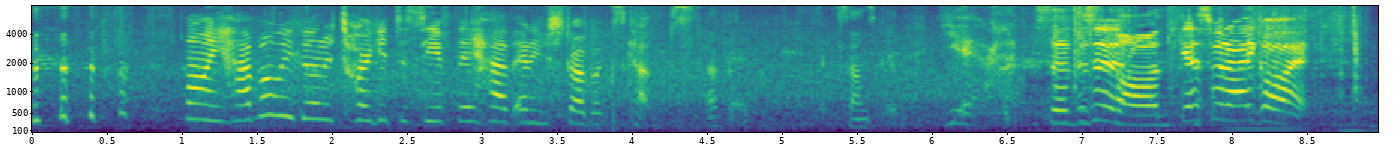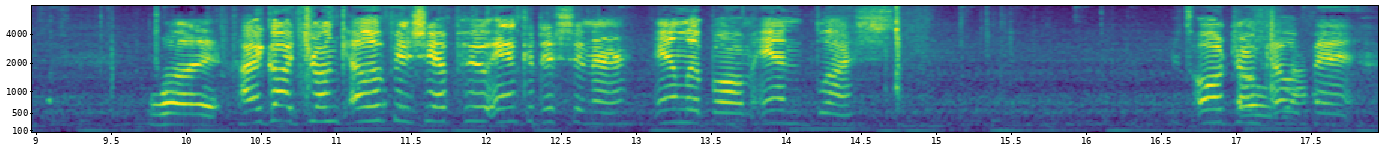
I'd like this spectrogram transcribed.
Molly, how about we go to Target to see if they have any Starbucks cups? Okay. Sounds good. Yeah. So this is Listen, called Guess what I got? What? I got Drunk Elephant shampoo and conditioner and lip balm and blush. It's all Drunk Oh. Elephant. Don't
